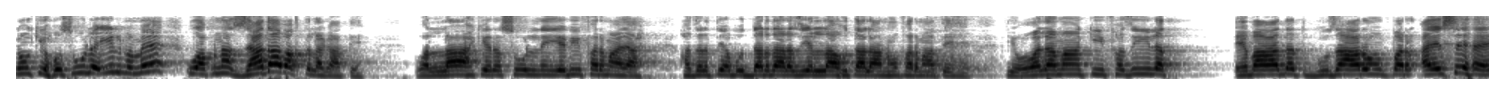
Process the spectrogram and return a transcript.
क्योंकि हसूल इल्म में वो अपना ज़्यादा वक्त लगाते हैं। वल्लाह के रसूल ने यह भी फरमाया, हज़रत अबू दरदा रज़ी अल्लाह तु फरमाते हैं कि की फ़जीलत इबादत गुजारों पर ऐसे है,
